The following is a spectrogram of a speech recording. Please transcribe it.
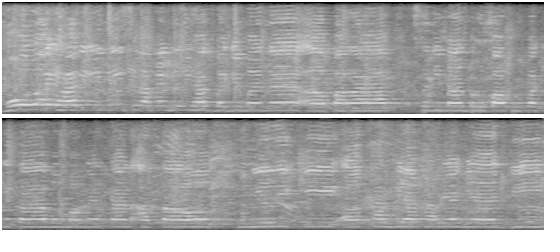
Mulai hari ini silahkan dilihat bagaimana uh, para seniman perupa-perupa kita memamerkan atau memiliki uh, karya-karyanya di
